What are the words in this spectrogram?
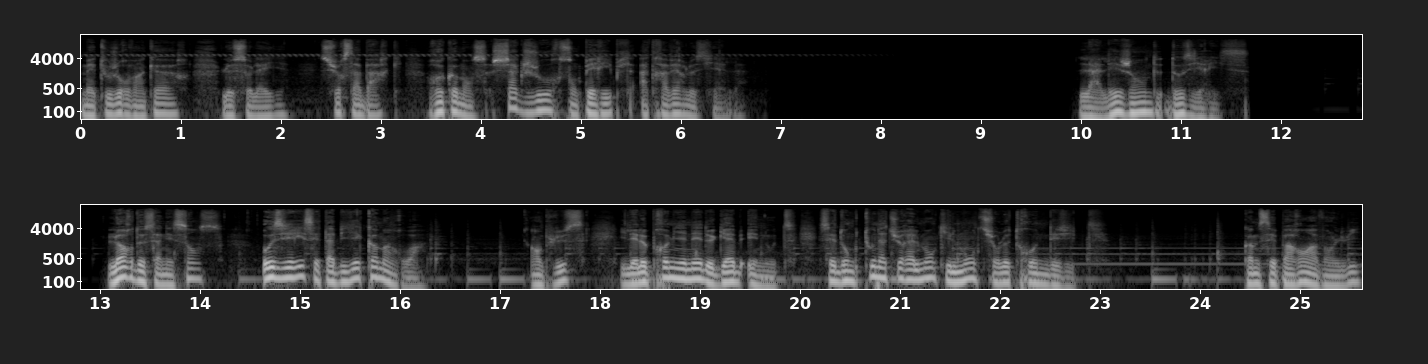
Mais toujours vainqueur, le soleil, sur sa barque, recommence chaque jour son périple à travers le ciel. La légende d'Osiris lors de sa naissance, Osiris est habillé comme un roi. En plus, il est le premier-né de Geb et Nout, c'est donc tout naturellement qu'il monte sur le trône d'Égypte. Comme ses parents avant lui,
